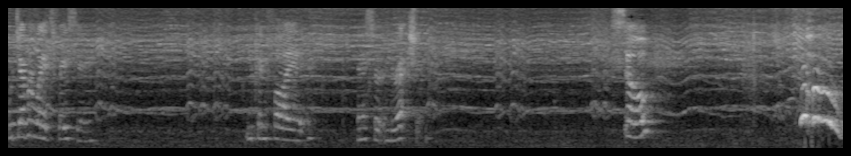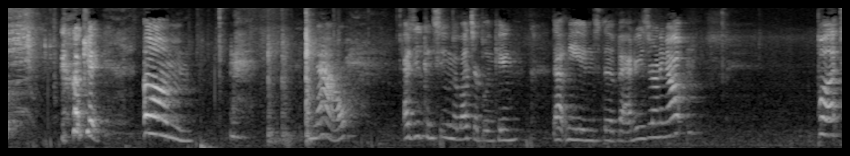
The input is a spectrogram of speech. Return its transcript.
whichever way it's facing, you can fly it in a certain direction. So, okay, um, now, as you can see when the lights are blinking, that means the battery's running out. But,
